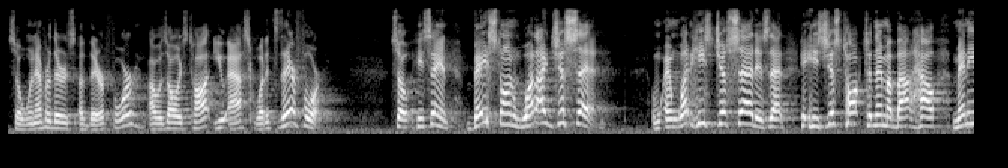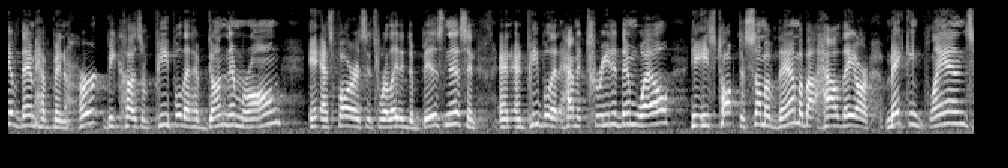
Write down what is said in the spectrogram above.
So, whenever there's a therefore, I was always taught you ask what it's there for. So, he's saying, based on what I just said, and what he's just said is that he's just talked to them about how many of them have been hurt because of people that have done them wrong as far as it's related to business and, and, and people that haven't treated them well. He, he's talked to some of them about how they are making plans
